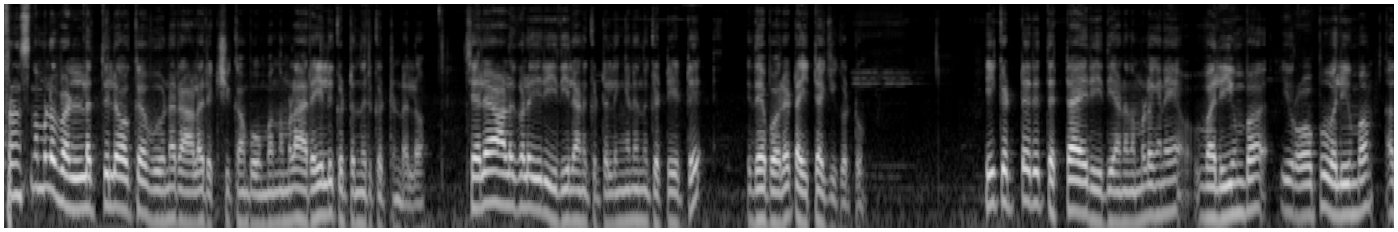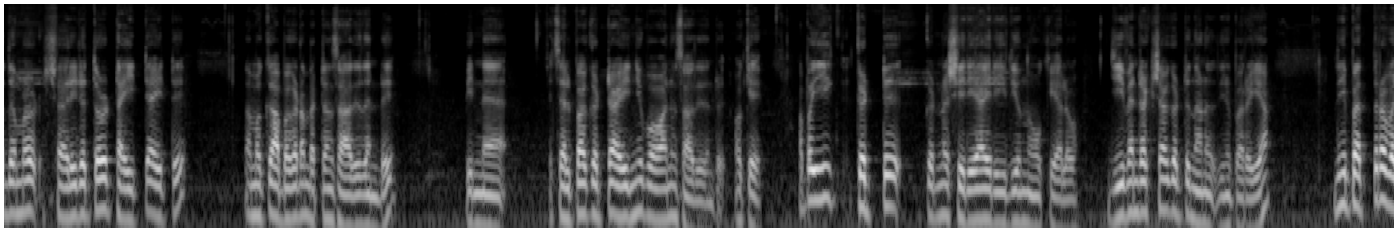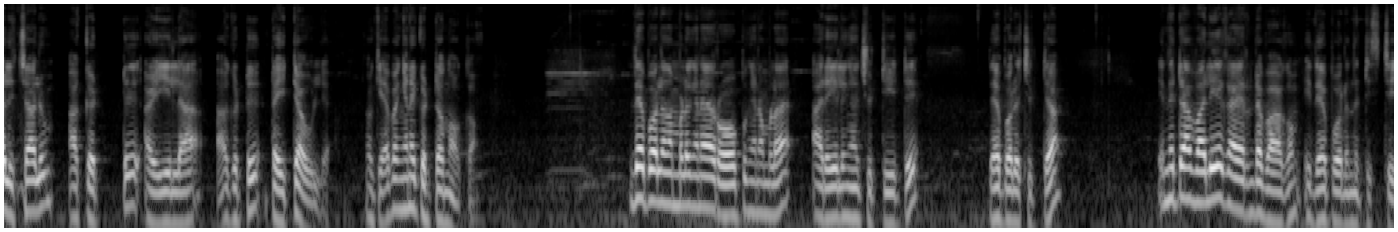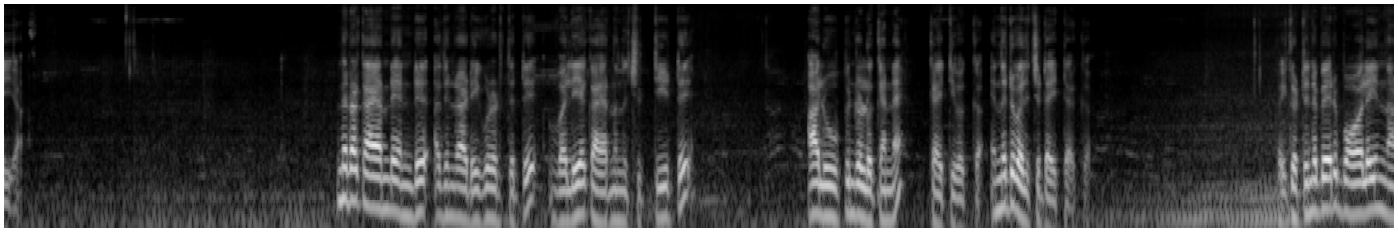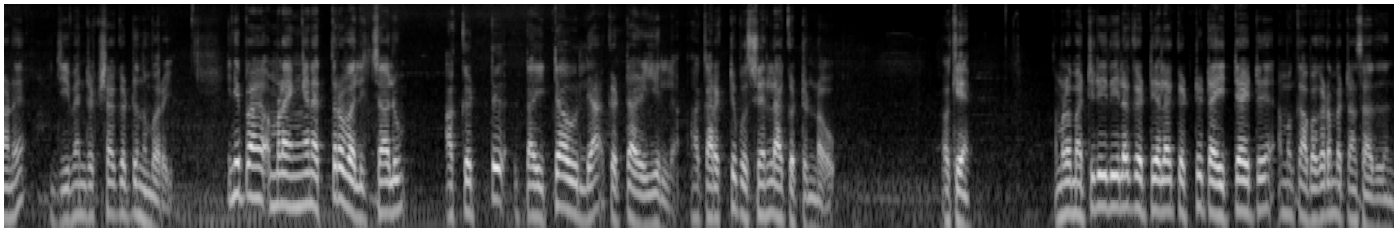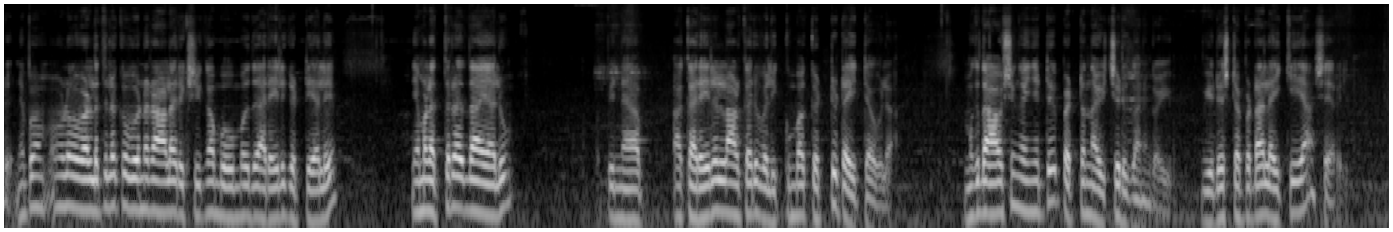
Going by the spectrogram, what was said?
Friends നമ്മൾ വെള്ളത്തിലൊക്കെ വീണ ഒരാളെ രക്ഷിക്കാൻ പോകുമ്പോൾ നമ്മൾ അരയിൽ കിട്ടുന്നൊരു കെട്ടുണ്ടല്ലോ. ചില ആളുകൾ ഈ രീതിയിലാണ് കിട്ടൽ ഇങ്ങനെ ഒന്ന് കെട്ടിയിട്ട് ഇതേപോലെ ടൈറ്റാക്കി കെട്ടും. ഈ കെട്ടൊരു തെറ്റായ രീതിയാണ്. നമ്മളിങ്ങനെ വലിയുമ്പോൾ ഈ റോപ്പ് വലിയുമ്പം അത് നമ്മൾ ശരീരത്തോട് ടൈറ്റായിട്ട് നമുക്ക് അപകടം പറ്റാൻ സാധ്യതയുണ്ട്. പിന്നെ ചിലപ്പോൾ കെട്ട് അഴിഞ്ഞു പോകാനും സാധ്യതയുണ്ട്. ഓക്കെ. അപ്പോൾ ഈ കെട്ട് കെട്ടുന്ന ശരിയായ രീതി ഒന്ന് നോക്കിയാലോ? ജീവൻ രക്ഷാ കെട്ട് എന്നാണ് ഇതിന് പറയുക. ഇതിനിപ്പോൾ എത്ര വലിച്ചാലും ആ കെട്ട് അഴിയില്ല ആ കെട്ട് ടൈറ്റ് ആവില്ല. ഓക്കെ അപ്പോൾ എങ്ങനെ കെട്ടുമെന്ന് നോക്കാം. ഇതേപോലെ നമ്മളിങ്ങനെ റോപ്പ് ഇങ്ങനെ നമ്മളെ അരയിൽ ഇങ്ങനെ ചുറ്റിയിട്ട് ഇതേപോലെ ചുറ്റുക. എന്നിട്ട് ആ വലിയ കയറിന്റെ ഭാഗം ഇതേപോലെ ഒന്ന് ട്വിസ്റ്റ് ചെയ്യുക. എന്നിട്ട് ആ കയറിന്റെ എൻഡ് അതിന്റെ അടിയിൽ കൂടെ എടുത്തിട്ട് വലിയ കയറിനൊന്ന് ചുറ്റിയിട്ട് ആ ലൂപ്പിന്റെ ഉള്ളിൽ തന്നെ കയറ്റി വെക്കുക. എന്നിട്ട് വലിച്ച് ടൈറ്റാക്കുക ഈ കെട്ടിന്റെ പേര് ബോലയിൽ നിന്നാണ് ജീവൻ രക്ഷാ കെട്ടെന്നും പറയും. ഇനിയിപ്പോൾ നമ്മളെങ്ങനെ എത്ര വലിച്ചാലും ആ കെട്ട് ടൈറ്റ് ആവില്ല കെട്ട് അഴിയില്ല. ആ കറക്റ്റ് പൊസിഷനിൽ ആ കെട്ടുണ്ടാവും ഓക്കെ നമ്മൾ മറ്റു രീതിയിലൊക്കെ കെട്ടിയാൽ ആ കെട്ട് ടൈറ്റായിട്ട് നമുക്ക് അപകടം പറ്റാൻ സാധ്യതയുണ്ട്. ഇനിയിപ്പം നമ്മൾ വെള്ളത്തിലൊക്കെ വീണ ഒരാളെ രക്ഷിക്കാൻ പോകുമ്പോൾ ഇത് അരയിൽ കെട്ടിയാൽ നമ്മൾ എത്ര ഇതായാലും പിന്നെ ആ കരയിലുള്ള ആൾക്കാർ വലിക്കുമ്പോൾ ആ കെട്ട് ടൈറ്റ് ആവില്ല നമുക്കിത് ആവശ്യം കഴിഞ്ഞിട്ട് പെട്ടെന്ന് അഴിച്ചെടുക്കാനും കഴിയും. വീഡിയോ ഇഷ്ടപ്പെട്ടാൽ ലൈക്ക് ചെയ്യുക ഷെയർ ചെയ്യുക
